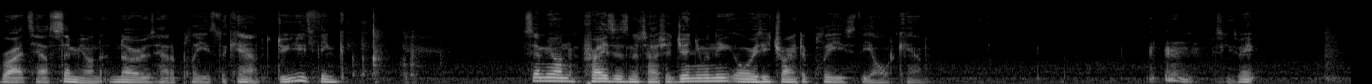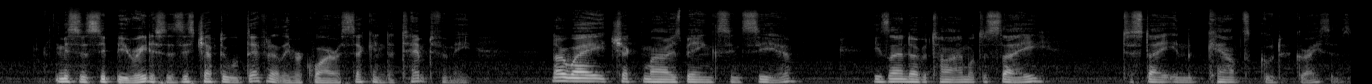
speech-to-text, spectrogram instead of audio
writes how Semyon knows how to please the count. Do you think Semyon praises Natasha genuinely, or is he trying to please the old count? Excuse me. Mississippi Reader says this chapter will definitely require a second attempt for me. No way Chekmar is being sincere. He's learned over time what to say to stay in the Count's good graces.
